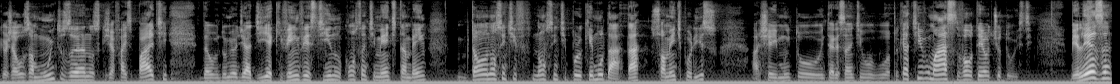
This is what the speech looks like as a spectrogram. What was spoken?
que eu já uso há muitos anos, que já faz parte do, do, meu dia a dia, que vem investindo constantemente também? Então, eu não senti, não senti por que mudar, tá? Somente por isso. Achei muito interessante o aplicativo, mas voltei ao Todoist. Beleza?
